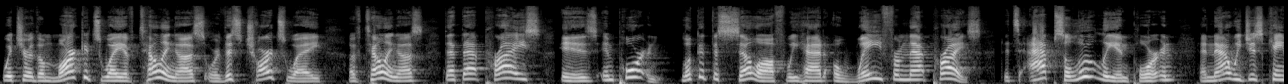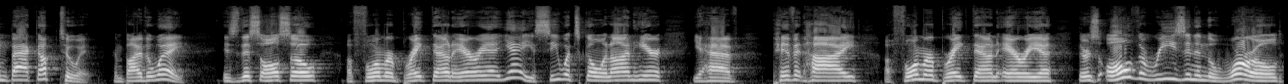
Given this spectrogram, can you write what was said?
which are the market's way of telling us, or this chart's way of telling us that that price is important. Look at the sell off we had away from that price. It's absolutely important. And now we just came back up to it. And by the way, is this also a former breakdown area? Yeah, you see what's going on here. You have pivot high, a former breakdown area. There's all the reason in the world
